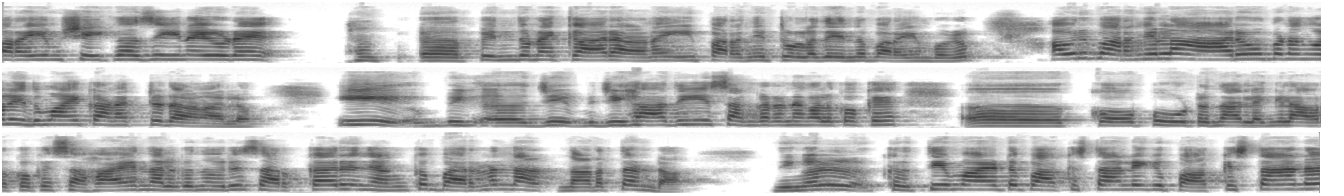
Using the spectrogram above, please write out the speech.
പറയും ഷെയ്ഖ് ഹസീനയുടെ പിന്തുണക്കാരാണ് ഈ പറഞ്ഞിട്ടുള്ളത് എന്ന് പറയുമ്പോഴും അവർ പറഞ്ഞുള്ള ആരോപണങ്ങൾ ഇതുമായി കണക്റ്റഡ് ആണല്ലോ. ഈ ജിഹാദി സംഘടനകൾക്കൊക്കെ കോപ്പ് കൂട്ടുന്ന അല്ലെങ്കിൽ അവർക്കൊക്കെ സഹായം നൽകുന്ന ഒരു സർക്കാർ ഞങ്ങൾക്ക് ഭരണം നടത്തണ്ട. നിങ്ങൾ കൃത്യമായിട്ട് പാകിസ്ഥാനിലേക്ക് പാകിസ്ഥാന്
